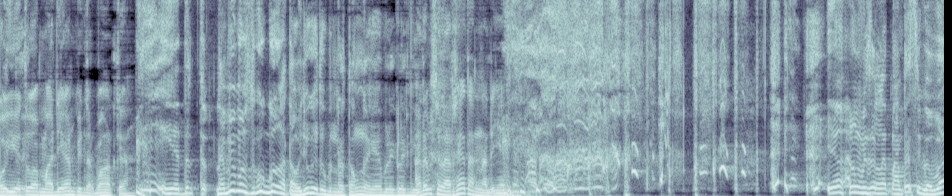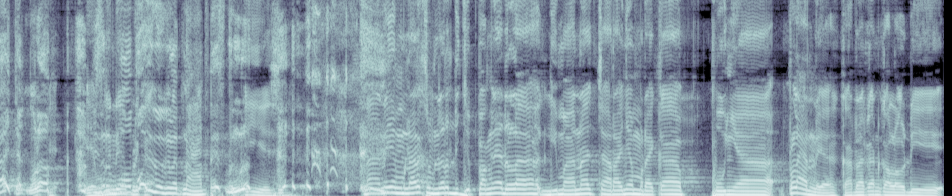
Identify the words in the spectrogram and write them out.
Oh iya tuh sama dia kan pintar banget kan. Iya, tuh, tuh. tapi maksud gue gue gak tahu juga itu bener atau enggak ya balik lagi. Ada bisa layar setan adanya. ya orang bisa lihat nates juga banyak bro. Ya, bisa mungkin dia Popo juga ngeliat nates dulu. Iya sih. Nah ini yang menarik sebenarnya di Jepang ini adalah gimana caranya mereka punya plan ya. Karena kan kalau di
